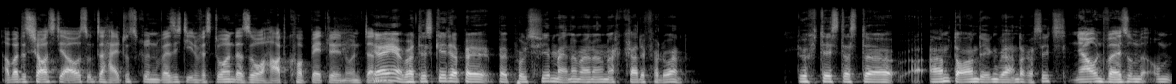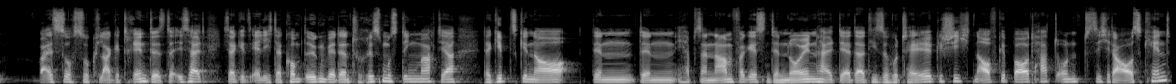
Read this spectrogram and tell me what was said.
aber das schaust dir aus Unterhaltungsgründen, weil sich die Investoren da so hardcore betteln und dann. Ja, ja, aber das geht ja bei, bei Puls 4 meiner Meinung nach gerade verloren. Durch das, dass da andauernd irgendwer anderer sitzt. Ja, und weil es um, um weil es doch so klar getrennt ist. Da ist halt, ich sag jetzt ehrlich, da kommt irgendwer, der ein Tourismusding macht, ja, da gibt's genau den, den, ich habe seinen Namen vergessen, den neuen halt, der da diese Hotelgeschichten aufgebaut hat und sich da auskennt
